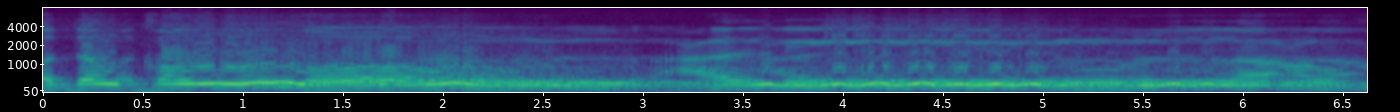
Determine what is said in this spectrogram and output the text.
صدق الله العلي العظيم.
